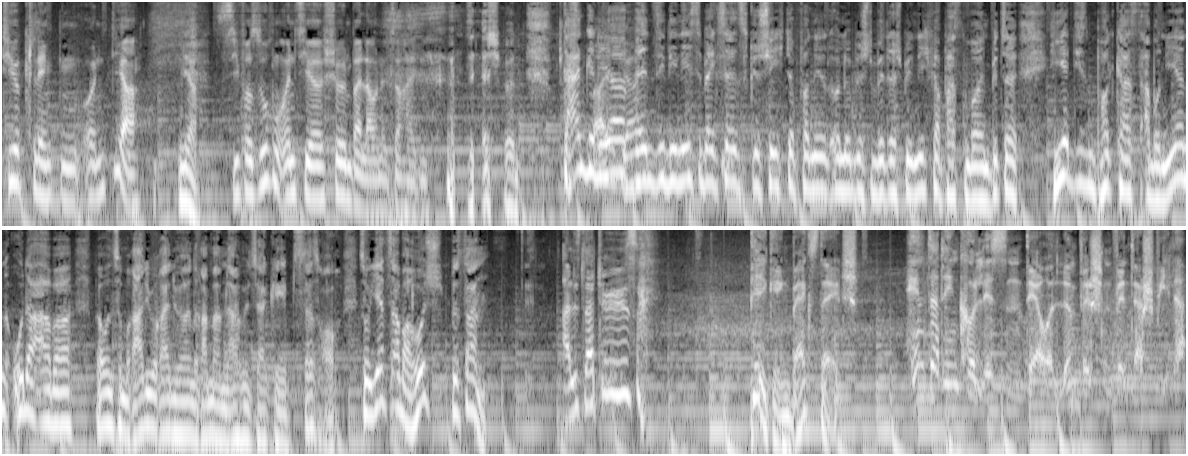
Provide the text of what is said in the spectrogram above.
Türklinken und ja, ja, Sie versuchen uns hier schön bei Laune zu halten. Sehr schön. Danke dir. Ja. Wenn Sie die nächste Backstage-Geschichte von den Olympischen Winterspielen nicht verpassen wollen, bitte hier diesen Podcast abonnieren oder aber bei uns im Radio reinhören. Ram am Nachmittag gibt's das auch. So, jetzt aber husch. Bis dann. Alles klar, tschüss. Peking Backstage. Hinter den Kulissen der Olympischen Winterspiele.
